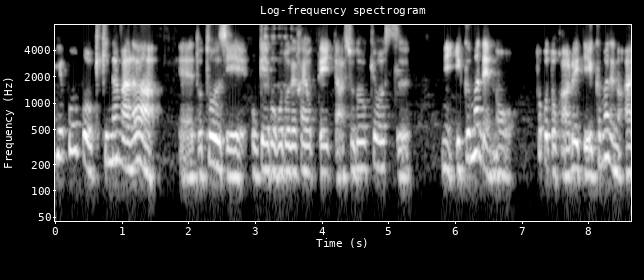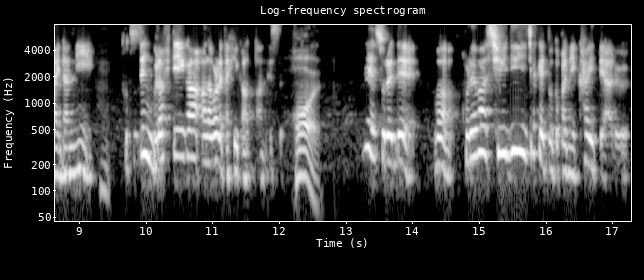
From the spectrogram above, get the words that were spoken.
ヒップホップを聴きながら、えっと当時お稽古事で通っていた書道教室に行くまでのとことこ歩いていくまでの間に、うん。突然グラフィティが現れた日があったんです。はでそれではこれは CD ジャケットとかに書いてある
